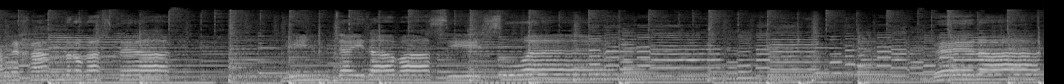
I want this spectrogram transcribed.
Alejandro gazteak India irabazi zuen berak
